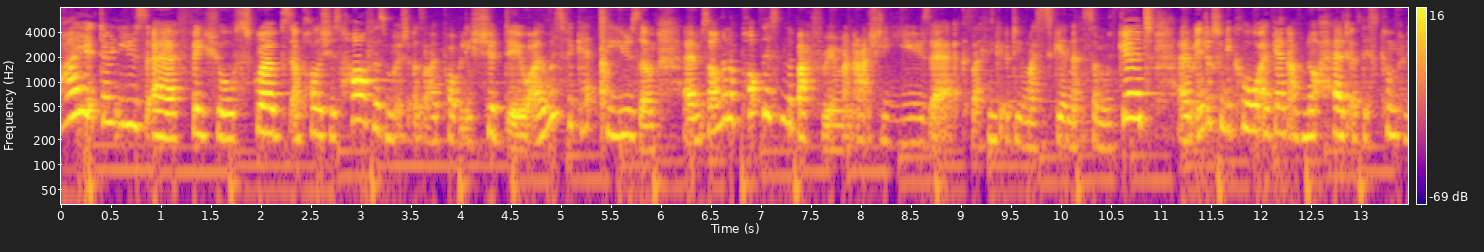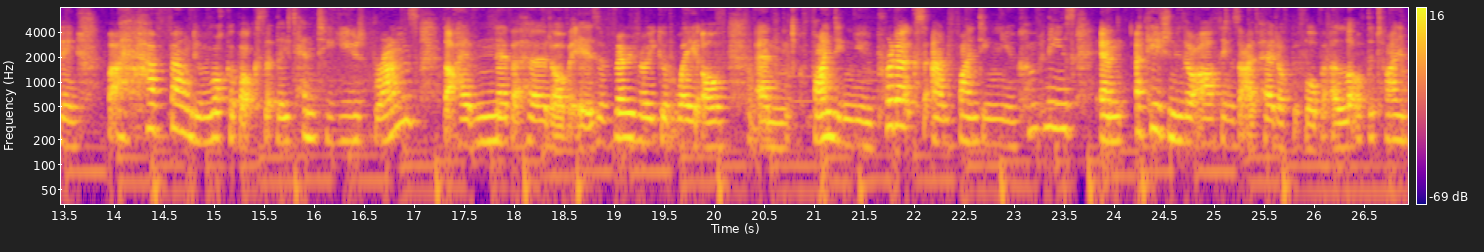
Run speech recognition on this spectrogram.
I don't use uh, facial scrubs and polishes half as much as I probably should do. I always forget to use them. Um, so I'm going to pop this in the bathroom and actually use it because I think it would do my skin some good. Um, it looks really cool. Again, I've not heard of this company, but I have found in Roccabox that they tend to use brands that I have never heard of. It is a very, very good way of um, finding new products and finding new companies. And occasionally there are things that I've heard of before, but a lot of the time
